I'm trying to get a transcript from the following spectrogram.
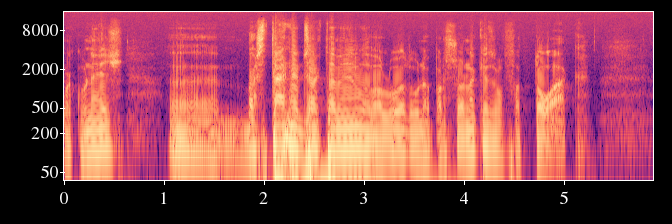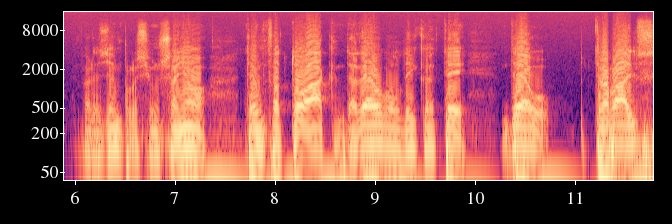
reconeix eh, bastant exactament l'avalua d'una persona que és el factor H. Per exemple, si un senyor té un factor H de 10 vol dir que té 10 treballs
